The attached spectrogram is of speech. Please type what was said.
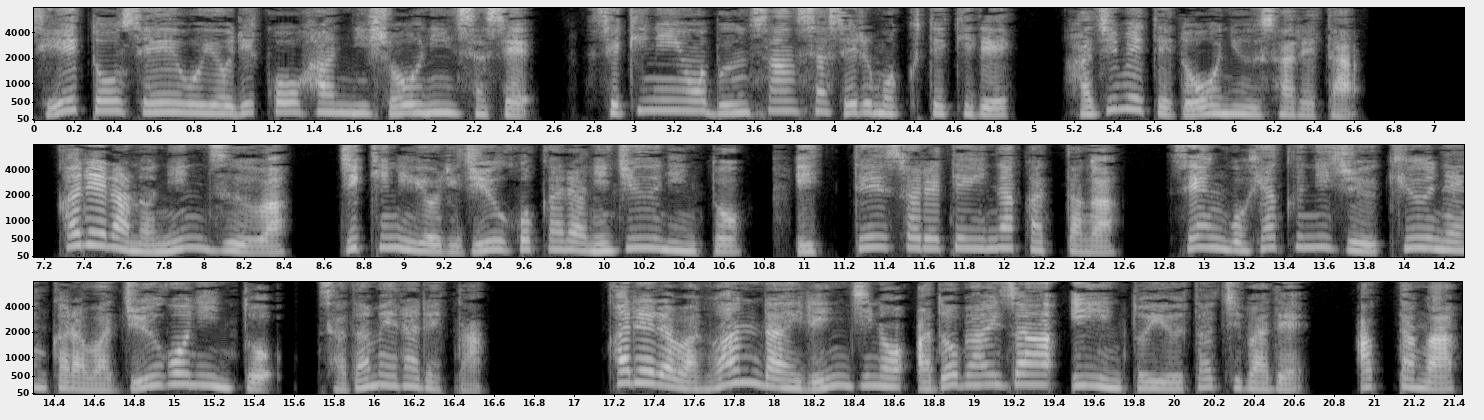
正当性をより広範に承認させ、責任を分散させる目的で初めて導入された。彼らの人数は時期により15から20人と一定されていなかったが、1529年からは15人と定められた。彼らは元来臨時のアドバイザー委員という立場であったが、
